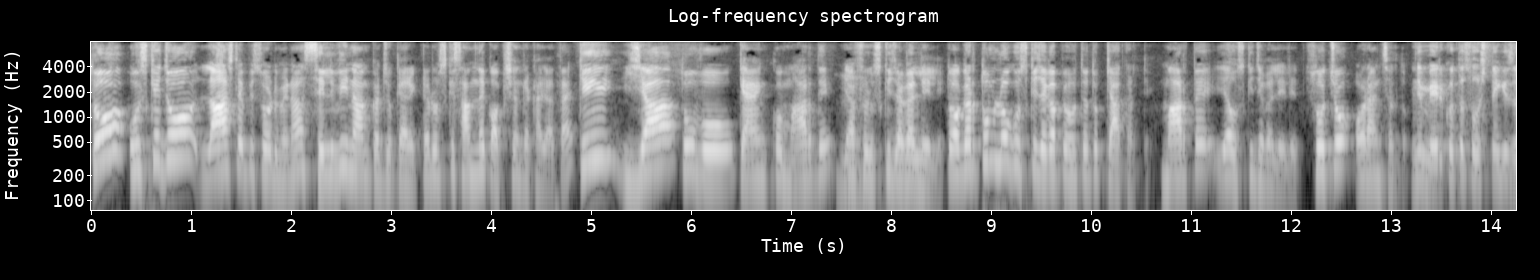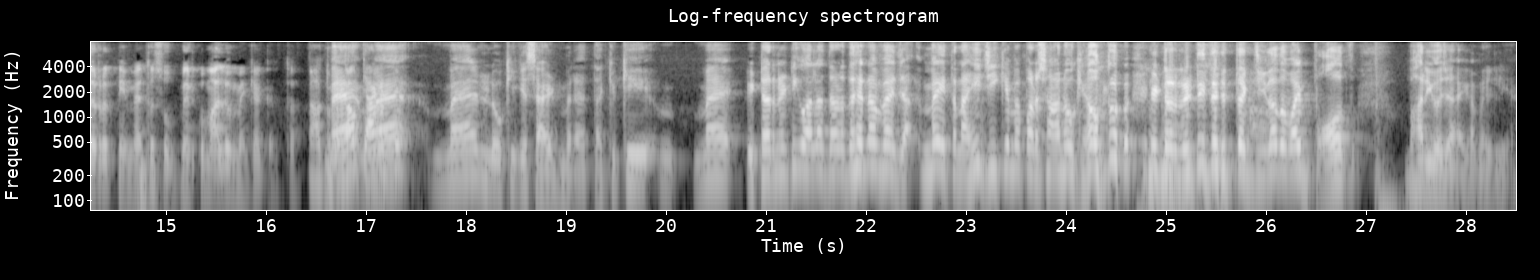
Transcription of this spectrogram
तो उसके जो लास्ट एपिसोड में ना सिल्वी नाम का जो कैरेक्टर उसके सामने एक ऑप्शन रखा जाता है कि या तो वो कैंग को मार दे या फिर उसकी जगह ले ले। तो अगर तुम लोग उसकी जगह पे होते तो क्या करते? मारते या उसकी जगह ले लेते? सोचो और आंसर दो। नहीं मेरे को तो सोचने की ज़रूरत नहीं मैं तो सो- मेरे को मालूम है क्या करता। हाँ, तो मैं क्या मैं करते मैं लोकी के साइड में रहता क्योंकि मैं इटर्निटी वाला दर्द है ना मैं मैं इतना ही जी के मैं परेशान हो गया हूँ तो इटर्निटी तक जीना तो भाई बहुत भारी हो जाएगा मेरे लिए।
